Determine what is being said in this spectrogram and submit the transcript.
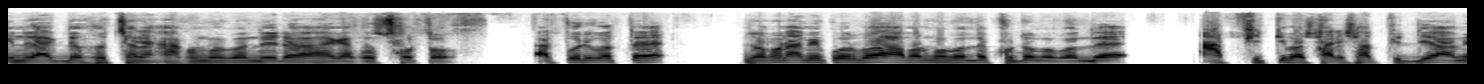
কিন্তু একদম হচ্ছে না। এখন মগজে এটা হয়ে গেছে ছোট। আর পরিবর্তে যখন আমি করব আবার মগজে খুঁটো মগজে আট ফিট কিংবা সাড়ে সাত ফিট দিয়ে আমি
